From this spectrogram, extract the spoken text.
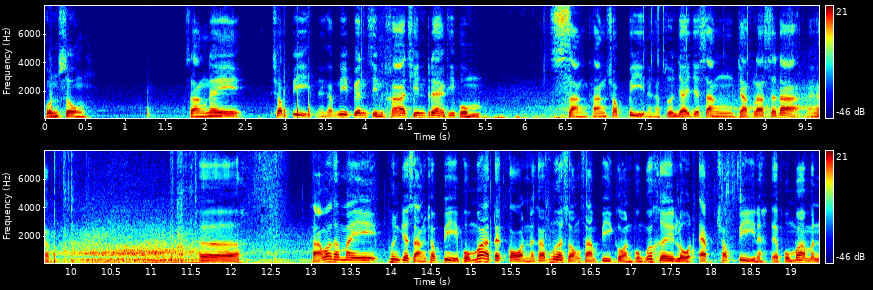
ขนส่ง สั่งในช้อปปีนะครับ นี่เป็นสินค้าชิ้นแรกที่ผมสั่งทางช้อปปีนะครับ ส่วนใหญ่จะสั่งจาก Lazada นะครับ เอ่อ ถามว่าทำไมเพิ่งจะสั่งช้อปปีผมว่าแต่ก่อนนะครับ เมื่อ 2-3 ปีก่อน ผมก็เคยโหลดแอปช้อปปีนะ แต่ผมว่ามัน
